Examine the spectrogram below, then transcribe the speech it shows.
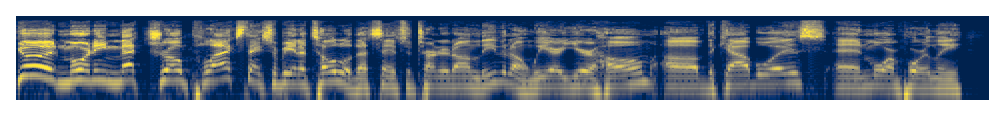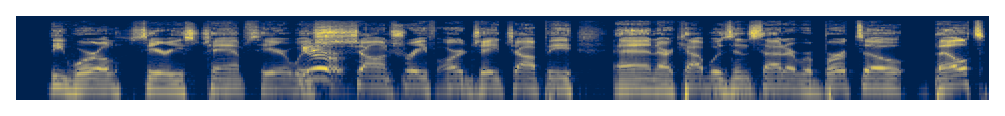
Good morning, Metroplex. Thanks for being a total. That stands for turn it on, leave it on. We are your home of the Cowboys and more importantly, the World Series champs here with Shan Shariff, RJ Choppy, and our Cowboys insider Roberto Belt.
